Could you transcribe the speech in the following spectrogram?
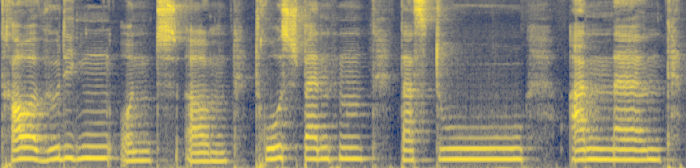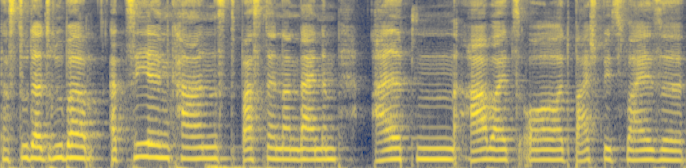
Trauer würdigen und ähm, Trost spenden, dass du an, äh, dass du darüber erzählen kannst, was denn an deinem alten Arbeitsort beispielsweise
